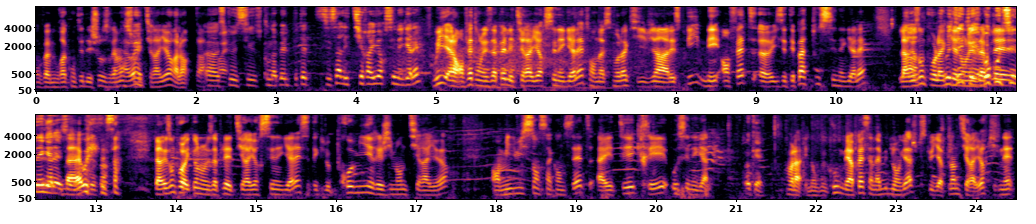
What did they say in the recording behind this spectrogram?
on va nous raconter des choses vraiment Ah sur ouais. les tirailleurs. Alors, Euh, ce que c'est ce qu'on appelle peut-être, c'est ça les tirailleurs sénégalais? Oui, alors en fait, on les appelle les tirailleurs sénégalais. Enfin, on a ce mot-là qui vient à l'esprit. Mais en fait, euh, ils n'étaient pas tous sénégalais. La Ah, raison pour laquelle on les avait beaucoup appelait. de Sénégalais, Bah c'est oui, c'est c'est ça. La raison pour laquelle on les appelait les tirailleurs sénégalais, c'était que le premier régiment de tirailleurs, en 1857, a été créé au Sénégal. Ok. Voilà, et donc du coup, mais après c'est un abus de langage parce qu'il y a plein de tirailleurs qui venaient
